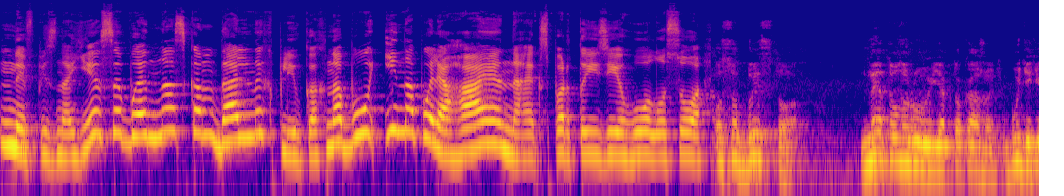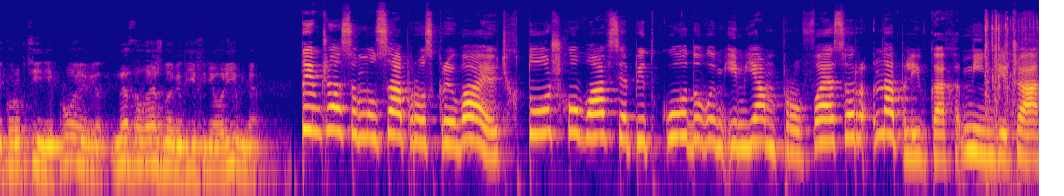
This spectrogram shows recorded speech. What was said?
не впізнає себе на скандальних плівках набу і наполягає на експертизі голосу. особисто не толерую, як то кажуть, будь-які корупційні прояви незалежно від їхнього рівня. Тим часом у САП розкривають, хто ж ховався під кодовим ім'ям професор на плівках Міндіча.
